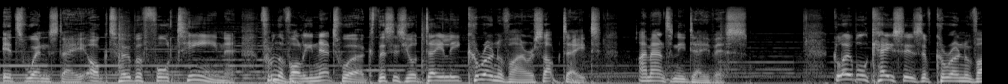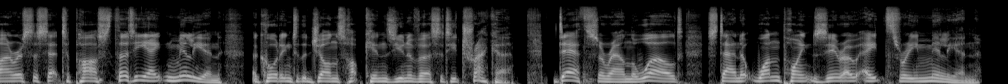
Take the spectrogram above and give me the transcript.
It's Wednesday, October 14. From the Volley Network, this is your daily coronavirus update. I'm Anthony Davis. Global cases of coronavirus are set to pass 38 million, according to the Johns Hopkins University tracker. Deaths around the world stand at 1.083 million.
